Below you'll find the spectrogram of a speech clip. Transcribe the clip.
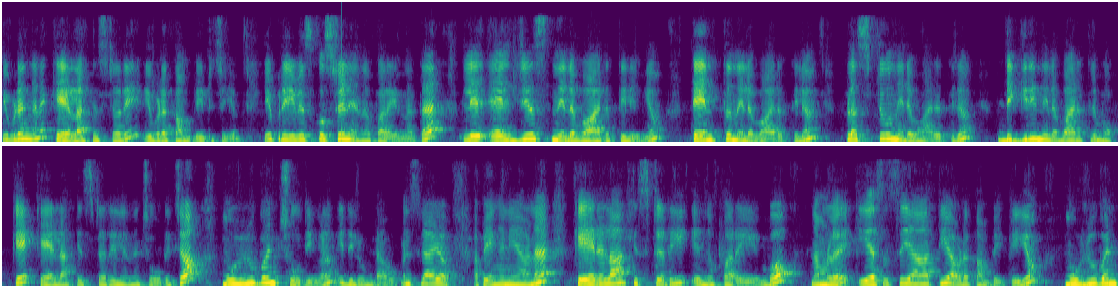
ഇവിടെ ഇങ്ങനെ കേരള ഹിസ്റ്ററി ഇവിടെ കംപ്ലീറ്റ് ചെയ്യും. ഈ പ്രീവിയസ് ക്വസ്റ്റ്യൻ എന്ന് പറയുന്നത് എൽ ജി എസ് നിലവാരത്തിലെയും ടെൻത്ത് നിലവാരത്തിലും പ്ലസ് ടു നിലവാരത്തിലും ഡിഗ്രി നിലവാരത്തിലും ഒക്കെ കേരള ഹിസ്റ്ററിയിൽ നിന്ന് ചോദിച്ച മുഴുവൻ ചോദ്യങ്ങളും ഇതിലുണ്ടാവും. മനസ്സിലായോ? അപ്പൊ എങ്ങനെയാണ്? കേരള ഹിസ്റ്ററി എന്ന് പറയുമ്പോൾ നമ്മൾ എസ് സി ആർ ടി അവിടെ കംപ്ലീറ്റ് ചെയ്യും. മുഴുവൻ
